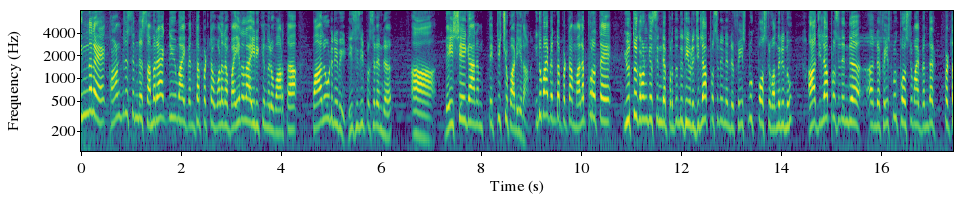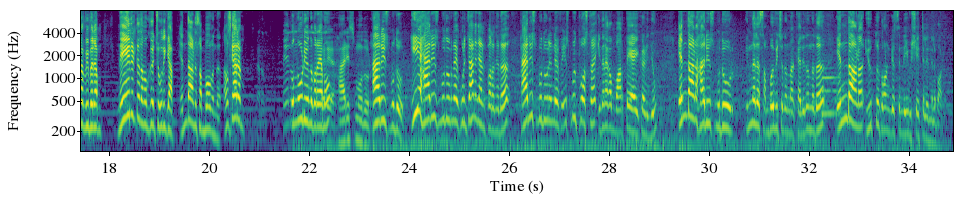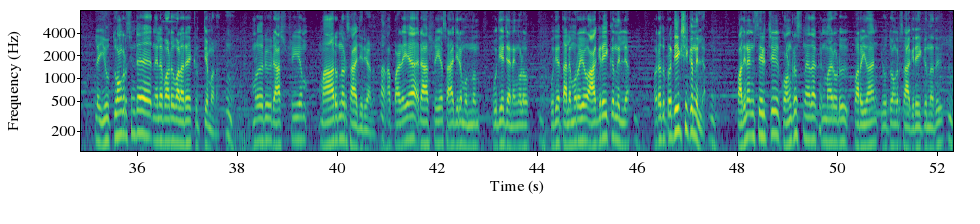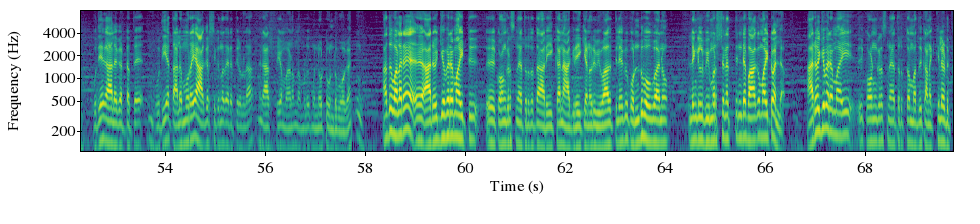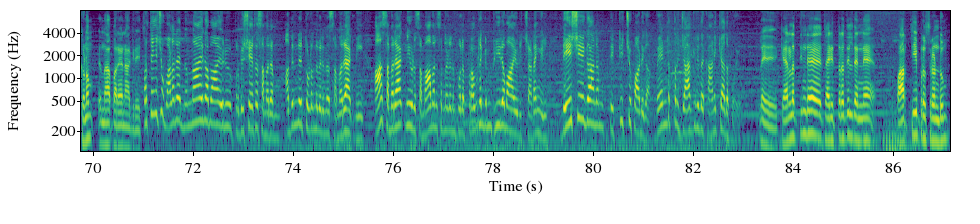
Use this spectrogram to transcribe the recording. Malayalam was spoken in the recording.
ഇന്നലെ കോൺഗ്രസിന്റെ സമരാജ്ഞയുമായി ബന്ധപ്പെട്ട് വളരെ വൈറലായിരിക്കുന്ന ഒരു വാർത്ത Palode Ravi D C C president ദേശീയഗാനം തെറ്റിച്ചു പാടിയതാണ്. ഇതുമായി ബന്ധപ്പെട്ട മലപ്പുറത്തെ യൂത്ത് കോൺഗ്രസിന്റെ പ്രതിനിധിയുടെ ജില്ലാ പ്രസിഡന്റിന്റെ ഫേസ്ബുക്ക് പോസ്റ്റ് വന്നിരുന്നു. ആ ജില്ലാ പ്രസിഡന്റിന്റെ ഫേസ്ബുക്ക് പോസ്റ്റുമായി ബന്ധപ്പെട്ട വിവരം നേരിട്ട് നമുക്ക് ചോദിക്കാം. എന്താണ് സംഭവമെന്ന്? നമസ്കാരം. ഒന്നുകൂടി ഒന്ന് പറയാമോ? ഹാരിസ് മുദൂർ ഹാരിസ് മുതൂർ. ഈ ഹാരിസ് മുതൂറിനെ കുറിച്ചാണ് ഞാൻ പറഞ്ഞത്. ഹാരിസ് മുതൂറിന്റെ ഫേസ്ബുക്ക് പോസ്റ്റ് ഇതിനകം വാർത്തയായി കഴിഞ്ഞു. എന്താണ് ഹാരിസ് മുദൂർ ഇന്നലെ സംഭവിച്ചതെന്ന് കരുതുന്നത്? എന്താണ് യൂത്ത് കോൺഗ്രസിന്റെ ഈ വിഷയത്തിലെ നിലപാട്? അല്ല യൂത്ത് കോൺഗ്രസിന്റെ നിലപാട് വളരെ കൃത്യമാണ്. നമ്മളൊരു രാഷ്ട്രീയം മാറുന്ന ഒരു സാഹചര്യമാണ്. ആ. പഴയ രാഷ്ട്രീയ സാഹചര്യം ഒന്നും പുതിയ ജനങ്ങളോ പുതിയ തലമുറയോ ആഗ്രഹിക്കുന്നില്ല. അവരത് പ്രതീക്ഷിക്കുന്നില്ല. അപ്പൊ അതിനനുസരിച്ച് കോൺഗ്രസ് നേതാക്കന്മാരോട് പറയാൻ യൂത്ത് കോൺഗ്രസ് ആഗ്രഹിക്കുന്നത് പുതിയ കാലഘട്ടത്തെ പുതിയ തലമുറയെ ആകർഷിക്കുന്ന തരത്തിലുള്ള രാഷ്ട്രീയം വേണം നമ്മൾ മുന്നോട്ട് കൊണ്ടുപോകാൻ. അത് വളരെ ആരോഗ്യപരമായിട്ട് കോൺഗ്രസ് നേതൃത്വത്തെ അറിയിക്കാൻ ആഗ്രഹിക്കുകയാണ്. ഒരു വിവാദത്തിലേക്ക് കൊണ്ടുപോകാനോ അല്ലെങ്കിൽ വിമർശനത്തിന്റെ ഭാഗമായിട്ടോ അല്ല. ആരോഗ്യപരമായി കോൺഗ്രസ് നേതൃത്വം അത് കണക്കിലെടുക്കണം എന്ന് പറയാൻ ആഗ്രഹിച്ചു പ്രത്യേകിച്ച് വളരെ നിർണായകമായ ഒരു പ്രതിഷേധ സമരം അതിനെ തുടർന്ന് വരുന്ന സമരാഗ്നി ആ സമരാഗ്നിയുടെ സമാപന സമ്മേളനം പോലെ പ്രൗഢഗംഭീരമായ ഒരു ചടങ്ങിൽ ദേശീയഗാനം തെറ്റിച്ചു പാടുക വേണ്ടത്ര ജാഗ്രത കാണിക്കാതെ പോയോ? അല്ലേ കേരളത്തിന്റെ ചരിത്രത്തിൽ തന്നെ പാർട്ടി പ്രസിഡന്റും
